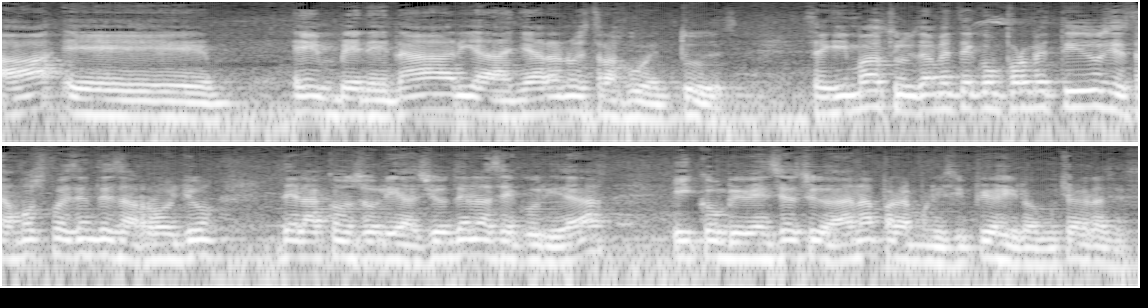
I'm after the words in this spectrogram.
a eh, envenenar y a dañar a nuestras juventudes. Seguimos absolutamente comprometidos y estamos pues en desarrollo de la consolidación de la seguridad y convivencia ciudadana para el municipio de Girón. Muchas gracias.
